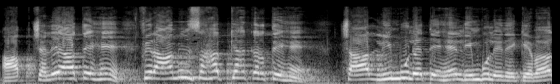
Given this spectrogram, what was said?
آپ چلے آتے ہیں۔ پھر عامل صاحب کیا کرتے ہیں؟ چار لیمبو لیتے ہیں۔ لیمبو لینے کے بعد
